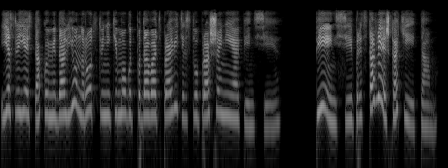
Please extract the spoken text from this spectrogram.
Если есть такой медальон, родственники могут подавать правительству прошение о пенсии. Пенсии, представляешь, какие там?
